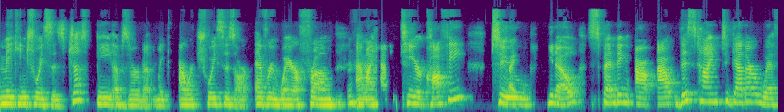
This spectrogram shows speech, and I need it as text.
making choices just be observant like our choices are everywhere from Mhm. am i having tea or coffee to Right. you know spending out, out this time together with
